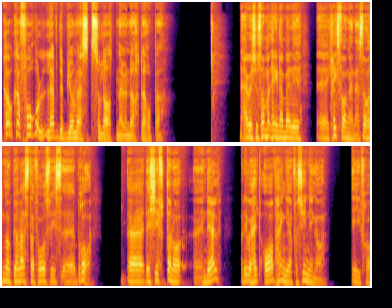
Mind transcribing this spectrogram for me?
hva, hva forhold levde Bjørn West-soldatene under der oppe? Nei, Hvis du sammenligner med de eh, krigsfangene, så hadde nok Bjørn West det forholdsvis eh, bra. Eh, det skifta nå en del, og de var helt avhengige av forsyninger fra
